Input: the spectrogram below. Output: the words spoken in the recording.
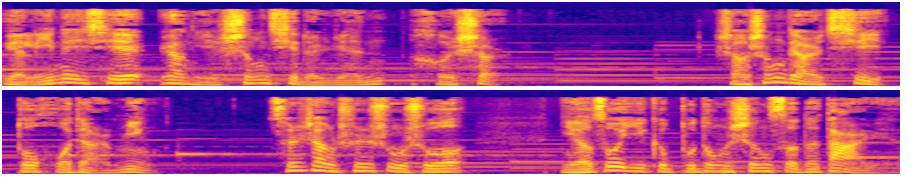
远离那些让你生气的人和事儿。少生点气，多活点命。村上春树说：“你要做一个不动声色的大人。”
